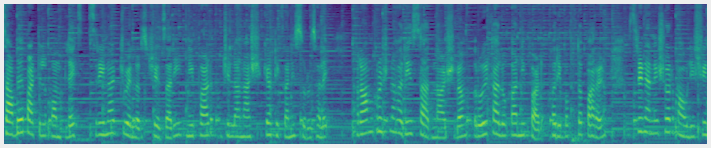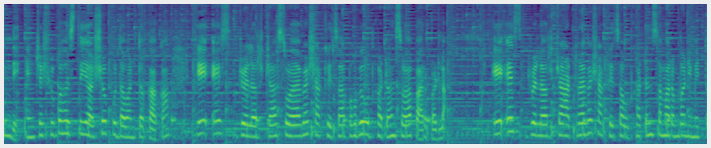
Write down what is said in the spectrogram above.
Sable Patil complex Shrinath jewellers शेजारी निफाड जिल्हा नाशिक या ठिकाणी सुरू झाले. रामकृष्ण हरी साधना आश्रम रोई तालुका निफाड हरिभक्त पारायण श्री ज्ञानेश्वर माऊली शिंदे यांच्या शुभहस्ते अशोक उदावंत काका ए एस ज्वेलर्सच्या सोळाव्या शाखेचा भव्य उद्घाटन सोहळा पार पडला. ए एस ज्वेलर्सच्या अठराव्या शाखेचा उद्घाटन समारंभ निमित्त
